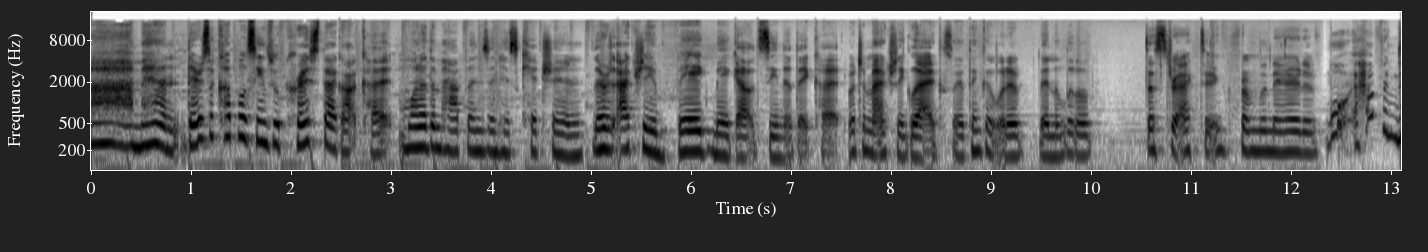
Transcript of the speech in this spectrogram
Ah, man, there's a couple of scenes with Chris that got cut. One of them happens in his kitchen. There's actually a big makeout scene that they cut, which I'm actually glad because I think it would have been a little distracting from the narrative. What happened?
